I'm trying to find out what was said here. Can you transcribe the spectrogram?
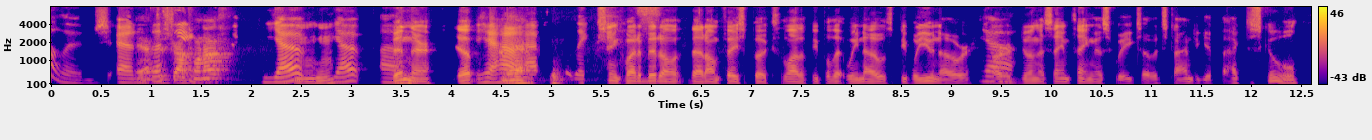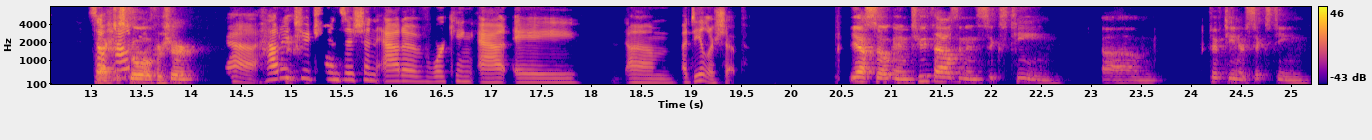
college and Yeah, the just dropped one off. Yep, Mhm. yep. Been um, there. Yep. Yeah, Yeah. absolutely. Seeing quite a bit of that on Facebook. A lot of people that we know, people you know, are, Yeah. are doing the same thing this week. So it's time to get back to school. So Back to how school for sure. yeah, how did you transition out of working at a um a dealership? Yeah, so in 2016, um, 15 or 16,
